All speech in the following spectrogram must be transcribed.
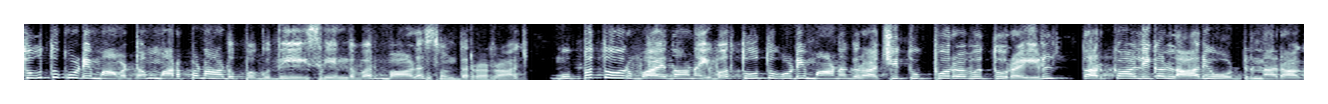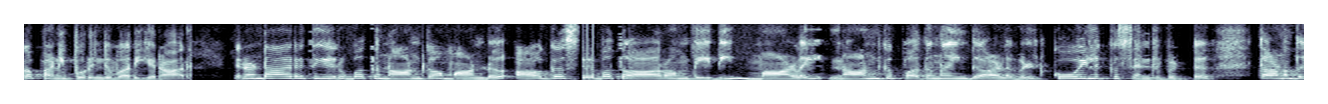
தூத்துக்குடி மாவட்டம் மரப்பநாடு பகுதியை சேர்ந்தவர் பாலசுந்தரராஜ். முப்பத்தோரு வயதான இவர் தூத்துக்குடி மாநகராட்சி துப்புரவு துறையில் தற்காலிக லாரி ஓட்டுநராக பணிபுரிந்து வருகிறார். இரண்டாயிரத்தி இருபத்தி நான்காம் ஆண்டு ஆகஸ்ட் இருபத்தி ஆறாம் தேதி மாலை நான்கு பதினைந்து அளவில் கோயிலுக்கு சென்றுவிட்டு தனது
